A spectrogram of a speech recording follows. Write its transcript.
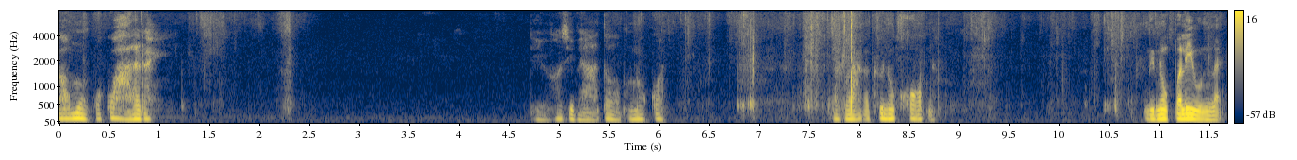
ก้าโมงกว่าๆแล้วได้เดี๋ยวเขาสิไปหาต่อพวกนกก่อนหลักๆก็คือนกครอบนะหรือนกปลาลิวนั่นแหละ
